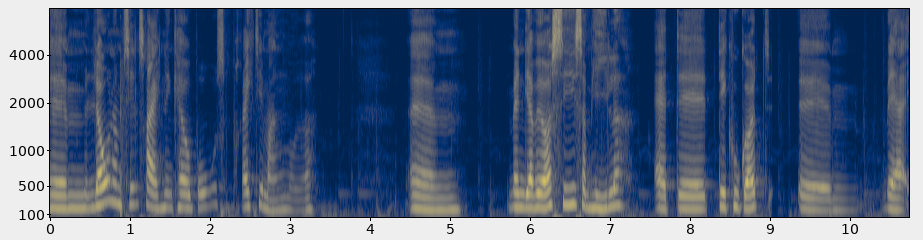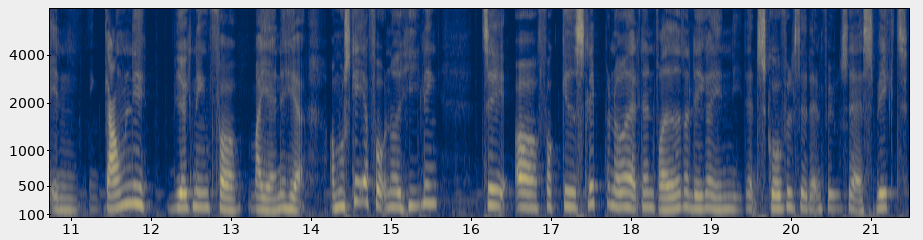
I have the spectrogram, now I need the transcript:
øh, loven om tiltrækning kan jo bruges på rigtig mange måder. Øh, men jeg vil også sige som healer, at øh, det kunne godt øh, være en, en gavnlig virkning for Marianne her, og måske at få noget healing, til at få givet slip på noget af al den vrede, der ligger inde i, den skuffelse, den følelse af svigt,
